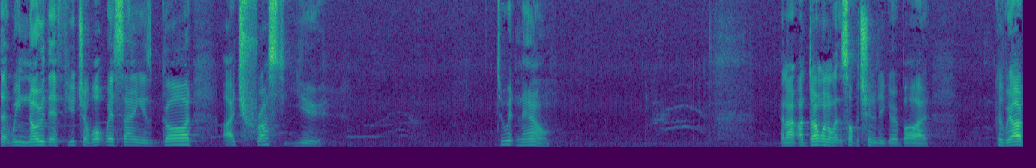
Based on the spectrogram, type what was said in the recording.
that we know their future. What we're saying is, God, I trust you. Do it now. And I, I don't want to let this opportunity go by because we are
